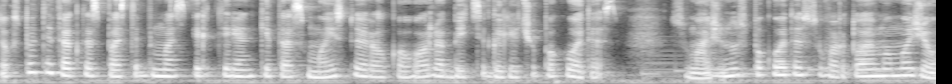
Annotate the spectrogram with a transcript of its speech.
Toks pat efektas pastebimas ir tyriant kitas maisto ir alkoholio bei cigarečių pakuotės. Sumažinus pakuotės suvartojama mažiau,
